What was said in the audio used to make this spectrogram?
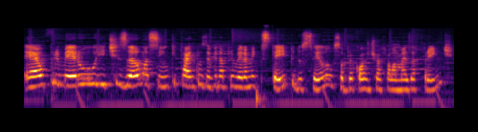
é o primeiro hitzão, assim, que tá inclusive na primeira mixtape do selo, sobre a qual a gente vai falar mais à frente.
